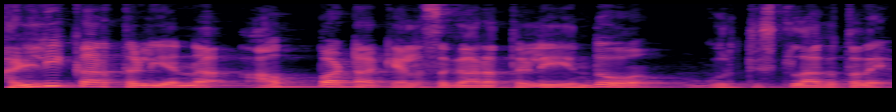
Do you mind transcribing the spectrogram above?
ಹಳ್ಳಿಕಾರ್ ತಳಿಯನ್ನು ಅಪ್ಪಟ ಕೆಲಸಗಾರ ತಳಿ ಎಂದು ಗುರುತಿಸಲಾಗುತ್ತದೆ.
